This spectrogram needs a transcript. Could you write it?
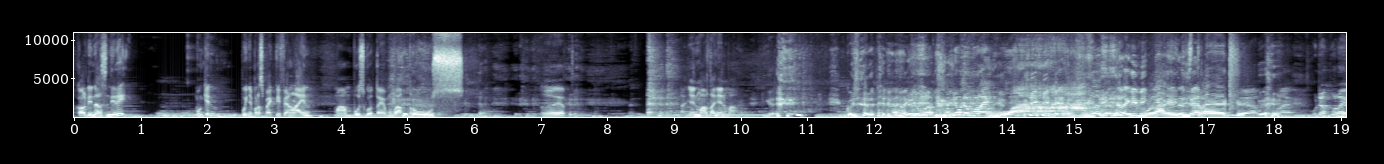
kalau Dinar sendiri mungkin punya perspektif yang lain mampus gue tembak terus Eh, tanyain mal tanyain mal Gue dari tadi lagi Ini udah mulai wah. Lagi mulai distract. mulai udah mulai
